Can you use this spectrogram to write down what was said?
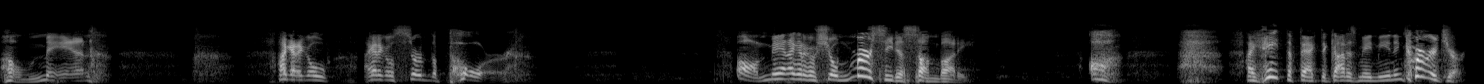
Oh man, I got to go I got to go serve the poor. Oh man, I got to go show mercy to somebody. Oh, I hate the fact that God has made me an encourager.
